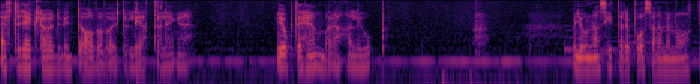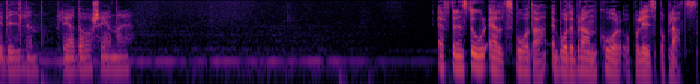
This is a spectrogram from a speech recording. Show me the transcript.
Efter det klarade vi inte av att vara ute och leta längre. Vi åkte hem bara allihop. Och Jonas hittade påsarna med mat i bilen flera dagar senare. Efter en stor eldsvåda är både brandkår och polis på plats.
